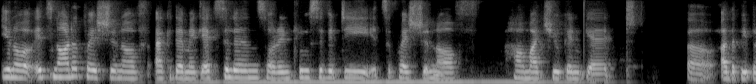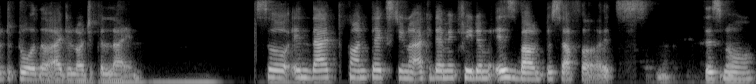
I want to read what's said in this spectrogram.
You know it's not a question of academic excellence or inclusivity. It's a question of how much you can get uh, other people to toe the ideological line. So in that context you know academic freedom is bound to suffer. It's there's no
